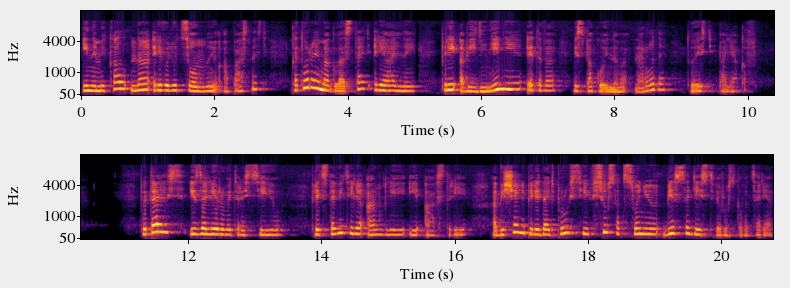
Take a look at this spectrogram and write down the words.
и намекал на революционную опасность, которая могла стать реальной при объединении этого беспокойного народа, то есть поляков. Пытаясь изолировать Россию, представители Англии и Австрии обещали передать Пруссии всю Саксонию без содействия русского царя,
